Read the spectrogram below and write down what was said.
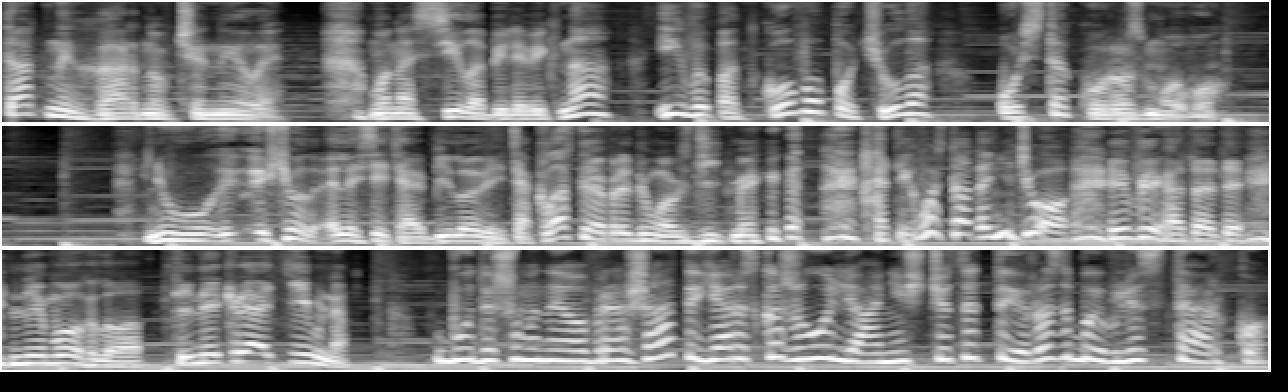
так негарно вчинили. Вона сіла біля вікна і випадково почула ось таку розмову. Ну, що, лисиця білолиця, класно я придумав з дітьми. А ти хвостата нічого вигадати не могло. Ти не креативна. Будеш мене ображати, я розкажу Уляні, що це ти розбив люстерко.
